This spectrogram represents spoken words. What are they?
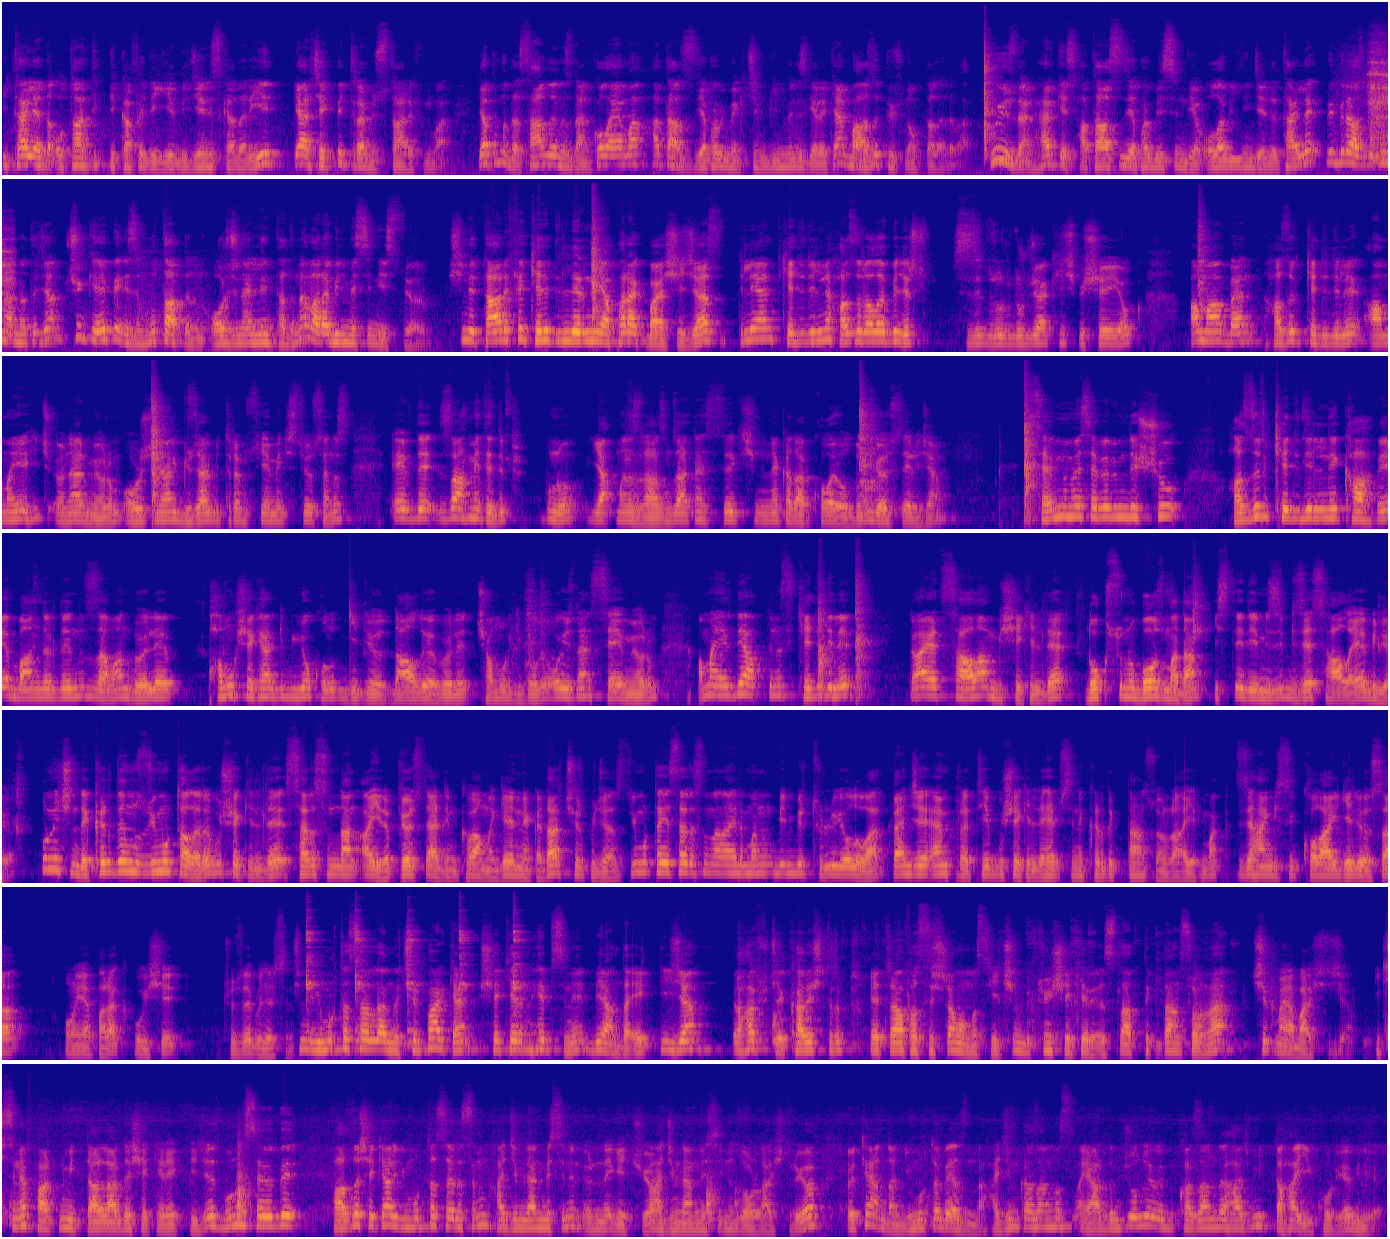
İtalya'da otantik bir kafede yiyebileceğiniz kadar iyi gerçek bir tiramisu tarifim var. Yapımı da sandığınızdan kolay ama hatasız yapabilmek için bilmeniz gereken bazı püf noktaları var. Bu yüzden herkes hatasız yapabilsin diye olabildiğince detaylı ve biraz uzun anlatacağım. Çünkü hepinizin bu tatlının orijinalinin tadına varabilmesini istiyorum. Şimdi tarife kedi dillerini yaparak başlayacağız. Dileyen kedi dilini hazır alabilir. Sizi durduracak hiçbir şey yok. Ama ben hazır kedi dili almayı hiç önermiyorum. Orijinal güzel bir tiramisu yemek istiyorsanız evde zahmet edip bunu yapmanız lazım. Zaten size şimdi ne kadar kolay olduğunu göstereceğim. Sevmeme sebebim de şu. Hazır kedi dilini kahveye bandırdığınız zaman böyle pamuk şeker gibi yok olup gidiyor. Dağılıyor böyle çamur gibi oluyor. O yüzden sevmiyorum. Ama evde yaptığınız kedi dili gayet sağlam bir şekilde dokusunu bozmadan istediğimizi bize sağlayabiliyor. Bunun için de kırdığımız yumurtaları bu şekilde sarısından ayırıp gösterdiğim kıvama gelene kadar çırpacağız. Yumurtayı sarısından ayırmanın bin bir türlü yolu var. Bence en pratiği bu şekilde hepsini kırdıktan sonra ayırmak. Size hangisi kolay geliyorsa onu yaparak bu işi çözebilirsiniz. Şimdi yumurta sarılarını çırparken şekerin hepsini bir anda ekleyeceğim. Böyle hafifçe karıştırıp etrafa sıçramaması için bütün şekeri ıslattıktan sonra çırpmaya başlayacağım. İkisine farklı miktarlarda şeker ekleyeceğiz. Bunun sebebi fazla şeker yumurta sarısının hacimlenmesinin önüne geçiyor. Hacimlenmesini zorlaştırıyor. Öte yandan yumurta beyazında hacim kazanmasına yardımcı oluyor ve bu kazandığı hacmi daha iyi koruyabiliyor.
